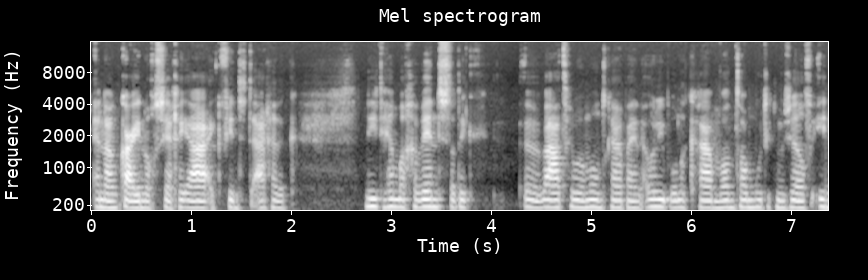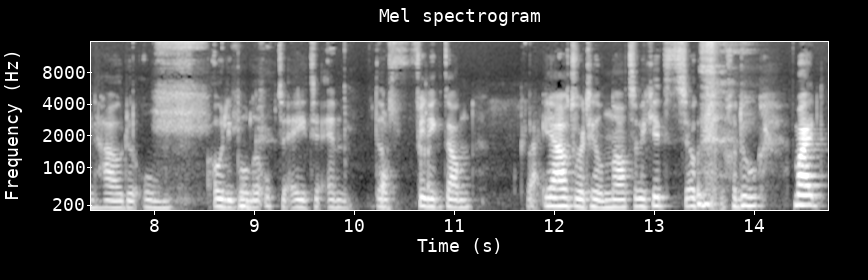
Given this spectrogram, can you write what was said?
En dan kan je nog zeggen, ja, ik vind het eigenlijk niet helemaal gewenst dat ik eh, water in mijn mond krijg bij een oliebollenkraam. Want dan moet ik mezelf inhouden om oliebollen op te eten. En dat vind ik dan, ja, het wordt heel nat. Weet je, het is ook gedoe. Maar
